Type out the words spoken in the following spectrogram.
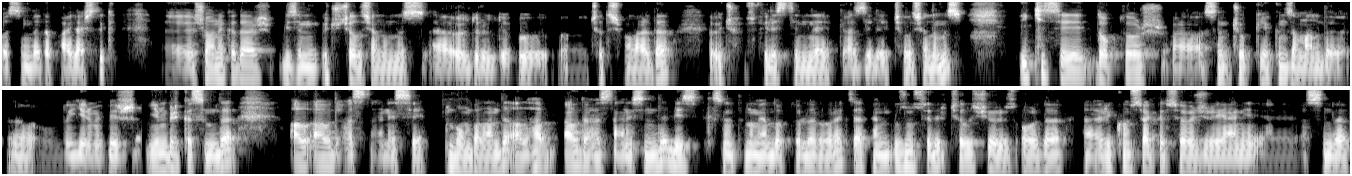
basında da paylaştık. E, şu ana kadar bizim üç çalışanımız e, öldürüldü bu e, çatışmalarda. Üç Filistinli, Gazze'li çalışanımız. İkisi doktor aslında çok yakın zamanda oldu. 21 21 Kasım'da Al Avda Hastanesi bombalandı. Al Avda Hastanesi'nde biz kısmını tanımayan doktorlar olarak zaten uzun süredir çalışıyoruz. Orada reconstructive surgery yani aslında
